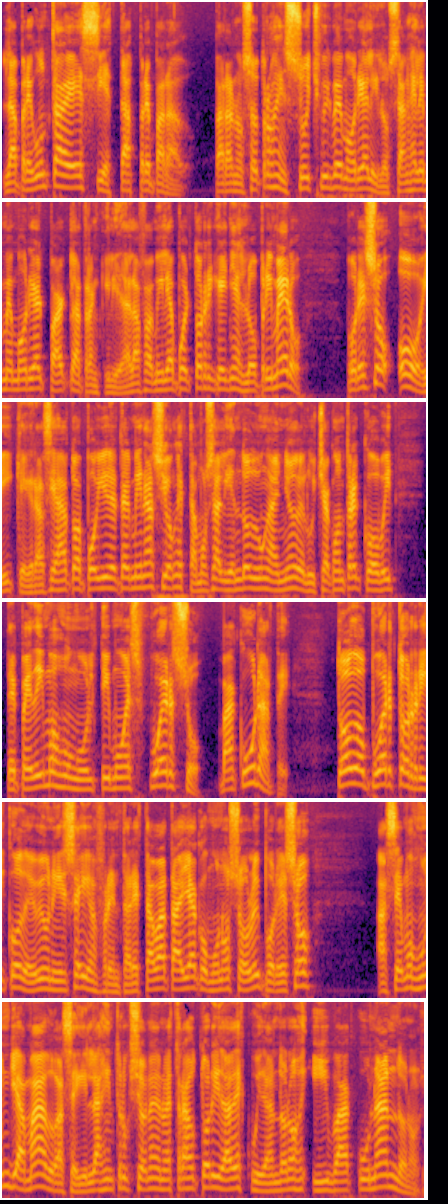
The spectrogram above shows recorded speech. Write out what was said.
la pregunta es si estás preparado para nosotros en Suchville Memorial y Los Ángeles Memorial Park, la tranquilidad de la familia puertorriqueña es lo primero. Por eso hoy, que gracias a tu apoyo y determinación estamos saliendo de un año de lucha contra el COVID, te pedimos un último esfuerzo. Vacúnate. Todo Puerto Rico debe unirse y enfrentar esta batalla como uno solo y por eso hacemos un llamado a seguir las instrucciones de nuestras autoridades cuidándonos y vacunándonos.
